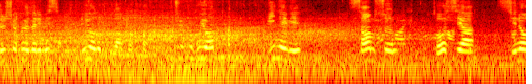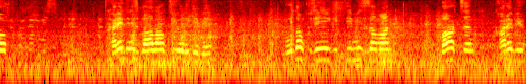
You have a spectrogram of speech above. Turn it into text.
tır şoförlerimiz bu yolu kullanmakta. Çünkü bu yol bir nevi Samsun, Tosya, Sinop, Karadeniz bağlantı yolu gibi buradan kuzeye gittiğimiz zaman Bartın, Karabük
